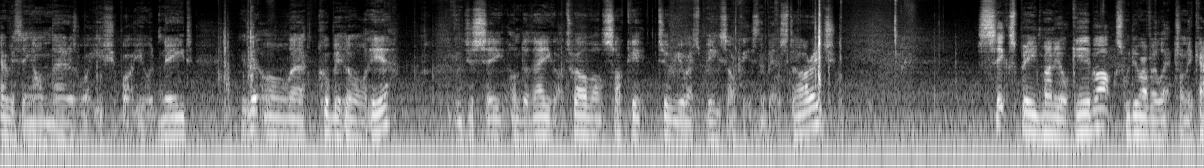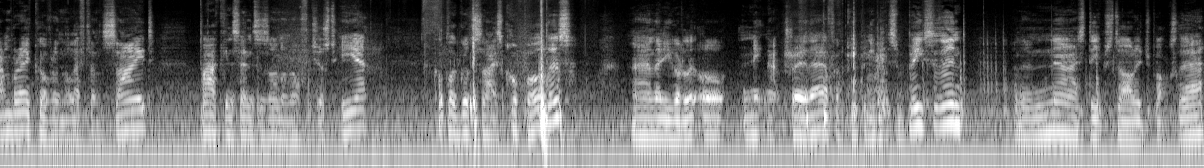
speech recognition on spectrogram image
everything on there is what you should, what you would need. Little uh, cubby hole here. You can just see under there you've got a 12 volt socket, two USB sockets and a bit of storage. Six speed manual gearbox we do have electronic handbrake over on the left hand side. Parking sensors on and off just here. A couple of good sized cup holders. And then you've got a little knick-knack tray there for keeping your bits and pieces in. And a nice deep storage box there.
